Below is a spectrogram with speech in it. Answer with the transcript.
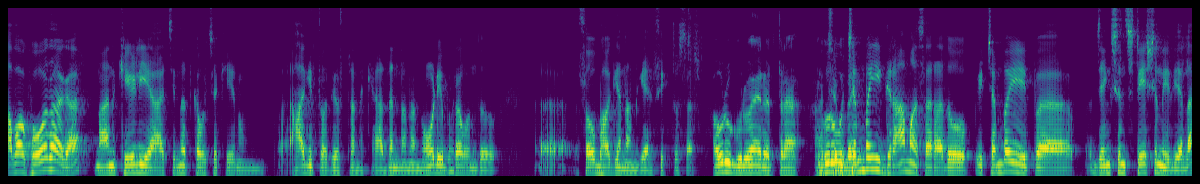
ಅವಾಗ ಹೋದಾಗ ನಾನು ಕೇಳಿ ಆ ಚಿನ್ನದ ಕವಚಕ್ಕೆ ಏನು ಆಗಿತ್ತು ದೇವಸ್ಥಾನಕ್ಕೆ, ಅದನ್ನು ನಾನು ನೋಡಿ ಬರೋ ಒಂದು ಸೌಭಾಗ್ಯ ನನಗೆ ಸಿಕ್ತು ಸರ್. ಅವರು ಗುರುವಾಯೂರ ಹತ್ರ ಗುರು ಚೆಂಬೈ ಗ್ರಾಮ ಸರ್. ಅದು ಈ ಚೆಂಬೈ ಪ ಜಂಕ್ಷನ್ ಸ್ಟೇಷನ್ ಇದೆಯಲ್ಲ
